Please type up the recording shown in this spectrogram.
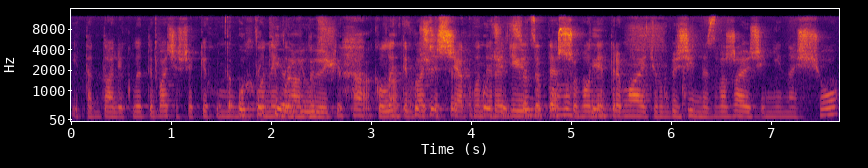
і так далі. Коли ти бачиш, в яких умовах вони воюють, радощі, так, коли так. ти бачиш, як вони радіють за те, що вони тримають рубежі, незважаючи ні на що,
